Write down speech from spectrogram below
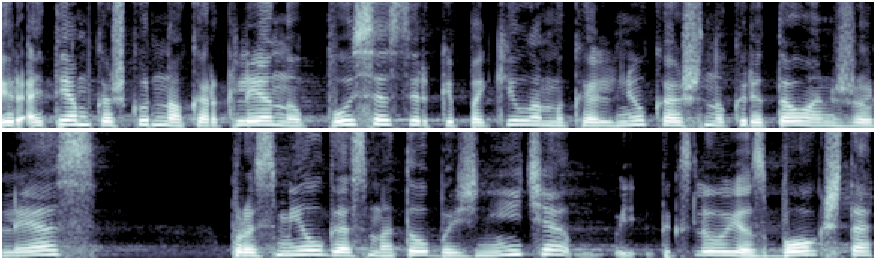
Ir atėjom kažkur nuo karklėnų pusės ir kai pakilom į kalniuką, aš nukritau ant žolės, prosmilgas matau bažnyčią, tiksliau jos bokštą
